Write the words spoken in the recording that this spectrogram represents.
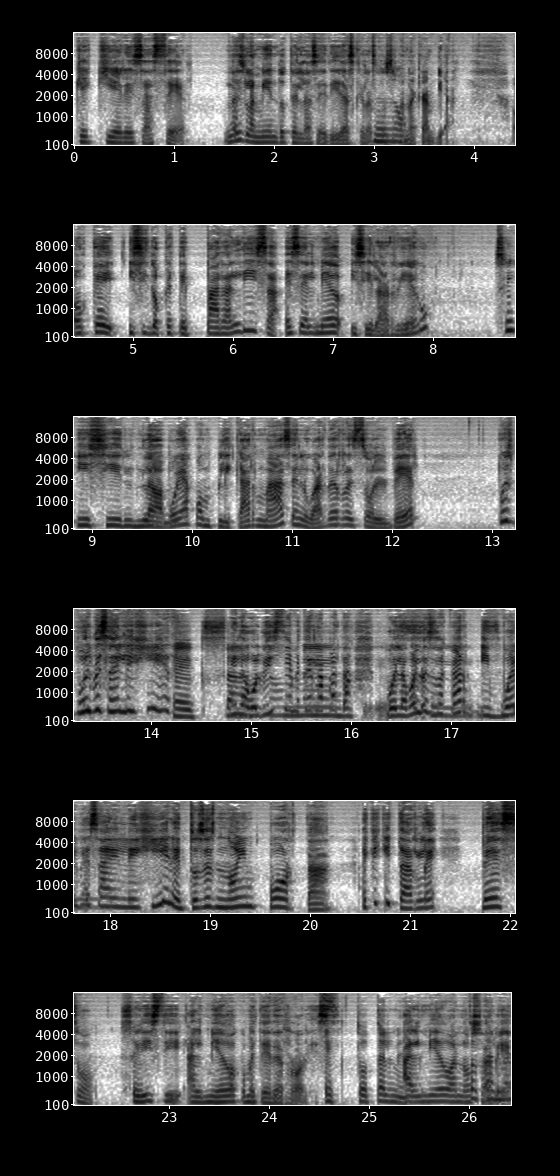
qué quieres hacer. No es lamiéndote las heridas que las cosas No. van a cambiar. Ok, y si lo que te paraliza es el miedo, ¿y si la riego? Sí. ¿Y si la voy a complicar más en lugar de resolver? Pues vuelves a elegir. Y la volviste a meter la pata, pues la vuelves a sacar y sí. vuelves a elegir. Entonces no importa, hay que quitarle peso, Sí. Cristi, al miedo a cometer errores. Eh, totalmente. Al miedo a no saber,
